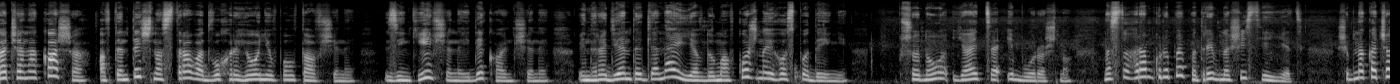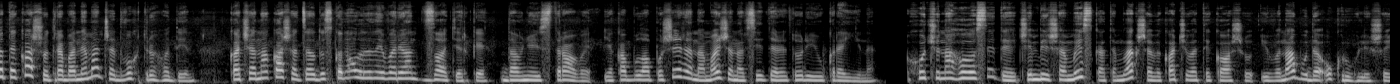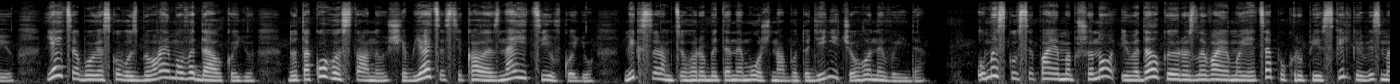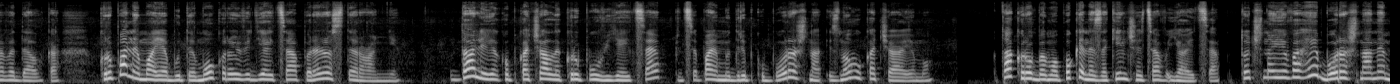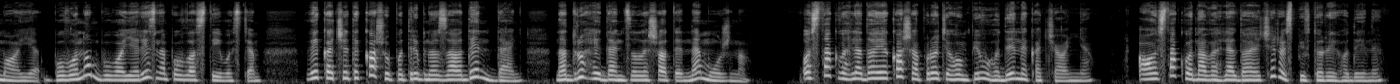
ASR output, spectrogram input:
Качана каша автентична страва двох регіонів Полтавщини Зіньківщини і Диканщини. Інгредієнти для неї є вдома в кожної господині. Пшоно, яйця і борошно. На 100 грам крупи потрібно 6 яєць. Щоб накачати кашу, треба не менше 2-3 годин. Качана каша це удосконалений варіант затірки давньої страви, яка була поширена майже на всій території України. Хочу наголосити, чим більше миска, тим легше викачувати кашу, і вона буде округлішою. Яйця обов'язково збиваємо виделкою до такого стану, щоб яйця стікали з неї цівкою. Міксером цього робити не можна, бо тоді нічого не вийде. У миску всипаємо пшоно і виделкою розливаємо яйце по крупі, скільки візьме виделка. Крупа не має бути мокрою від яйця при розтиранні. Далі, як обкачали крупу в яйце, підсипаємо дрібку борошна і знову качаємо. Так робимо, поки не закінчаться яйця. Точної ваги борошна немає, бо воно буває різне по властивостям. Викачити кашу потрібно за один день, на другий день залишати не можна. Ось так виглядає каша протягом півгодини качання. А ось так вона виглядає через півтори години.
